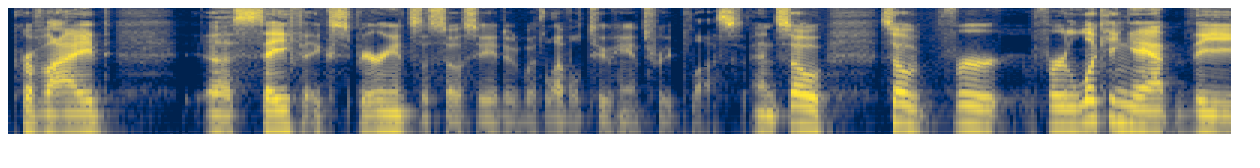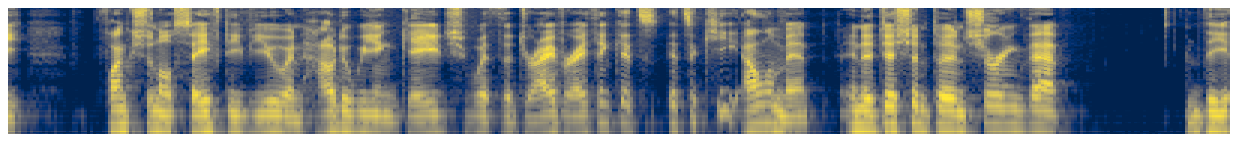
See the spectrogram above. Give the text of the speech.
provide a safe experience associated with level two hands free plus. And so so for for looking at the functional safety view and how do we engage with the driver, I think it's it's a key element in addition to ensuring that the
